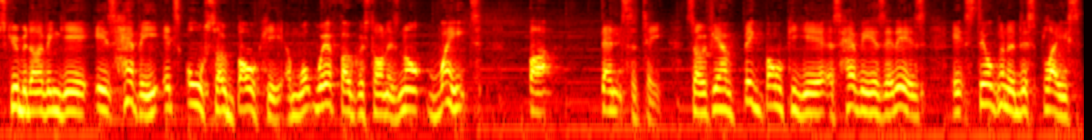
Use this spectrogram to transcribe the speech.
scuba diving gear is heavy, it's also bulky, and what we're focused on is not weight, but density. So if you have big bulky gear as heavy as it is, it's still going to displace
